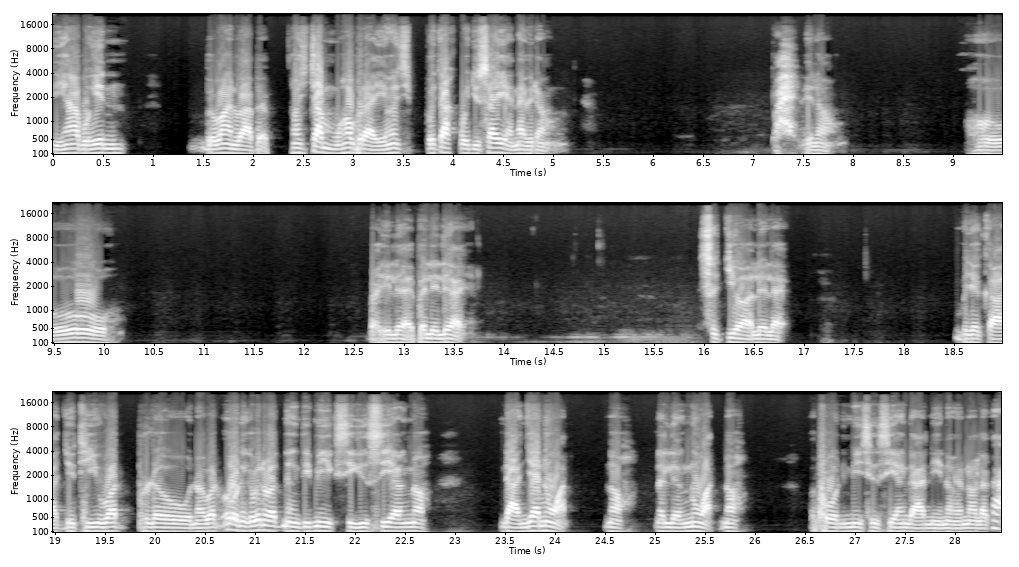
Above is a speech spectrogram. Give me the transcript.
ที่ห้าบ่เห็นแบบว่าว่าแบบเฮาสิจำเฮาบ่ได้มันสิบ่จักว่าอยู่ไสอะนะพี่น้องไปพี่น้องโอ้ไปเรื่อยๆไปเรื่อยๆสุดยอดเลยแหละบรรยากาศอยู่ที่วัดโพรนะวัดโอ้นี่ก็เป็นวัดหนึ่งที่มีสีเสียงเนาะ ด่านยาหนวดเนาะในเรื่องหนวดเนาะวัดโพนี่มีชื่อเสียงด่านนี้เนาะเนาะแล้วก็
